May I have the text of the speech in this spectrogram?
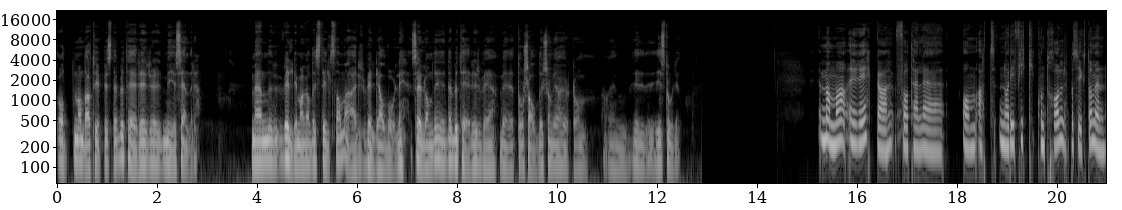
Og at man da typisk debuterer mye senere. Men veldig mange av disse tilstandene er veldig alvorlige, selv om de debuterer ved, ved et års alder, som vi har hørt om i, historien. Mamma Reka forteller om at når de fikk kontroll på sykdommen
